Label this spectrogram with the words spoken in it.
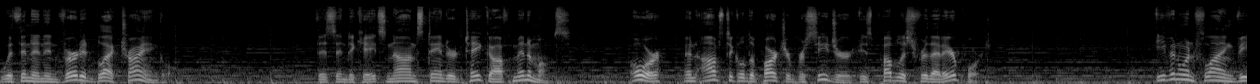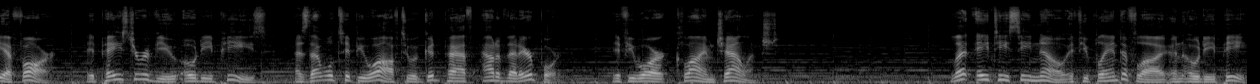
within an inverted black triangle. This indicates non-standard takeoff minimums, or an obstacle departure procedure is published for that airport. Even when flying VFR, it pays to review ODPs as that will tip you off to a good path out of that airport if you are climb challenged. Let ATC know if you plan to fly an ODP.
